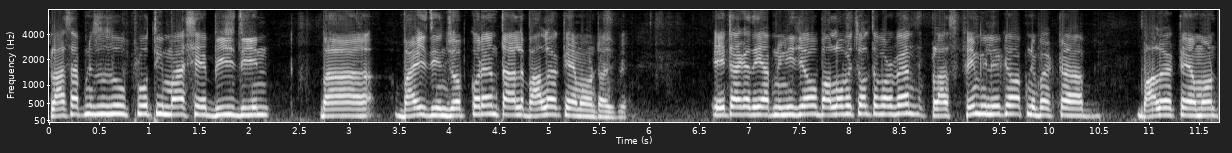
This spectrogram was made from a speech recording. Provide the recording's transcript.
প্লাস আপনি যদি প্রতি মাসে বিশ দিন বা বাইশ দিন জব করেন, তাহলে ভালো একটা অ্যামাউন্ট আসবে। এই টাকা দিয়ে আপনি নিজেও ভালোভাবে চলতে পারবেন প্লাস ফ্যামিলিকেও আপনি একটা ভালো একটা অ্যামাউন্ট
